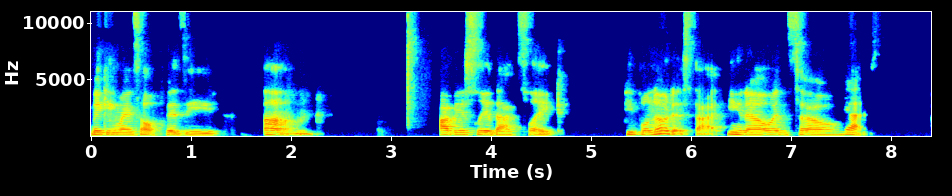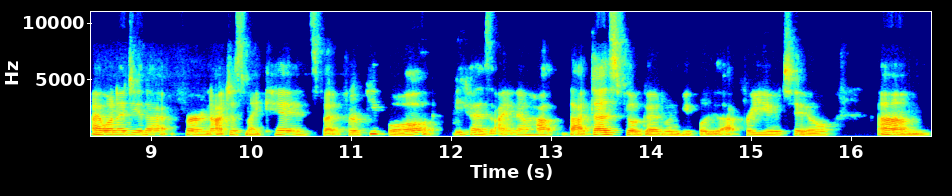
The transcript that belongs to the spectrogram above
making myself busy um obviously that's like people notice that you know and so yes I want to do that for not just my kids, but for people because I know how that does feel good when people do that for you too. Um,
